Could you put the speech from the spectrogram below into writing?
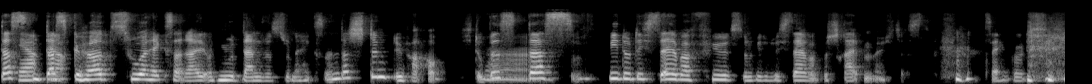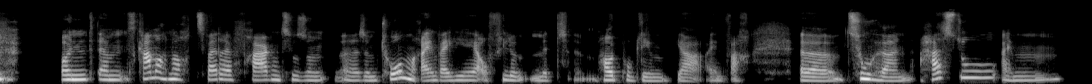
Das ja, das gehört zur Hexerei und nur dann wirst du eine Hexe. Und das stimmt überhaupt nicht. Du bist das, wie du dich selber fühlst und wie du dich selber beschreiben möchtest. Sehr gut. Und ähm, es kamen auch noch zwei, drei Fragen zu Sym äh, Symptomen rein, weil hier ja auch viele mit ähm, Hautproblemen ja einfach äh, zuhören. Hast du ein,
